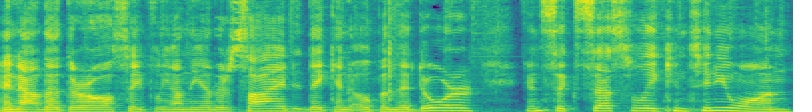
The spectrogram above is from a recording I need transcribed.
And now that they're all safely on the other side, they can open the door and successfully continue on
